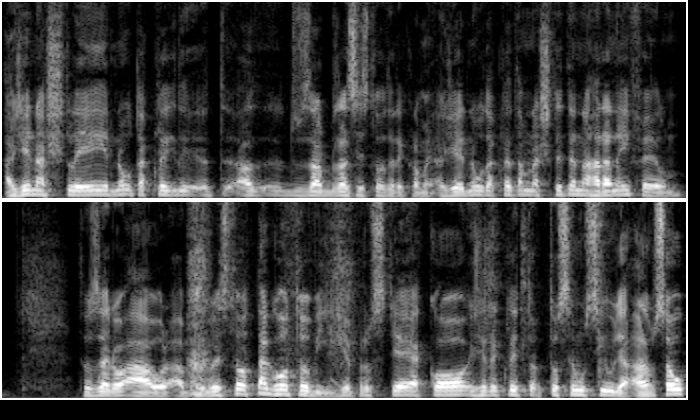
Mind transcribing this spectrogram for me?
A že našli jednou takhle, a si z toho ty reklamy, a že jednou takhle tam našli ten nahraný film, to Zero Hour a byli z toho tak hotoví, že prostě jako, že řekli, to, to se musí udělat. A tam jsou,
